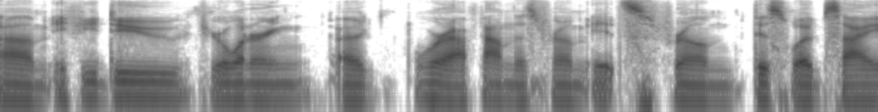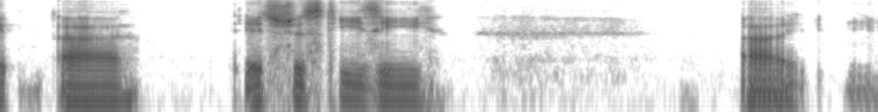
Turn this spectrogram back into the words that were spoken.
um, if you do, if you're wondering uh, where I found this from, it's from this website. Uh, it's just easy. Uh, you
